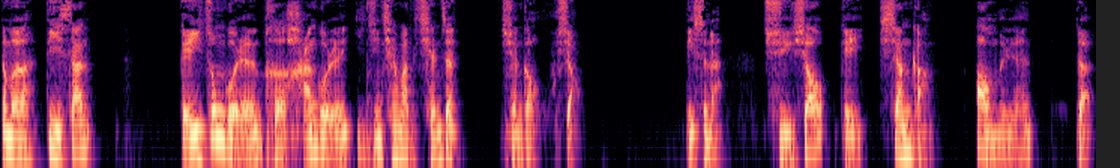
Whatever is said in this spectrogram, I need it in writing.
那么，第三，给中国人和韩国人已经签发的签证宣告无效。第四呢，取消给香港、澳门人的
